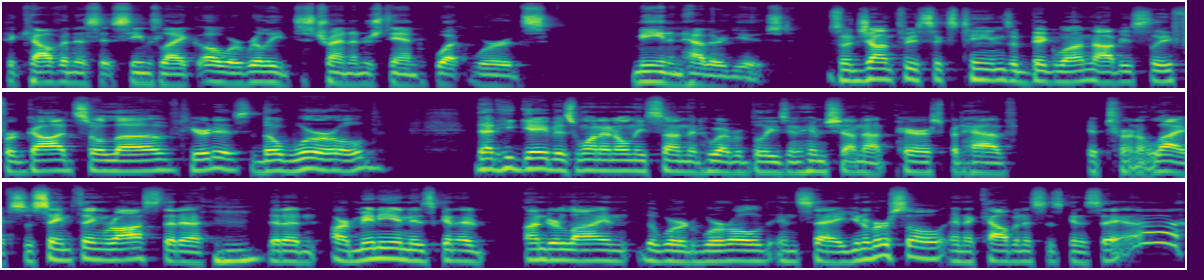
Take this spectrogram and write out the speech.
To Calvinists, it seems like, oh, we're really just trying to understand what words mean and how they're used. So John 3:16 is a big one, obviously. For God so loved, here it is, the world that he gave his one and only son that whoever believes in him shall not perish but have eternal life. So same thing, Ross, that a mm-hmm. that an Arminian is going to underline the word world and say universal, and a Calvinist is going to say ah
